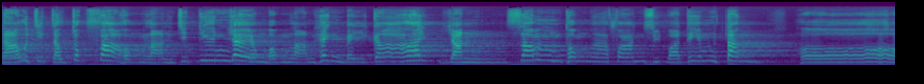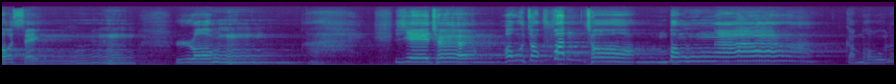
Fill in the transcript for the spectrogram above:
咬節就竹花紅蘭節鴛鴦夢難輕微解，人心痛啊！反説話添燈可成龍。唉，夜長好作分床夢啊！咁好啦，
